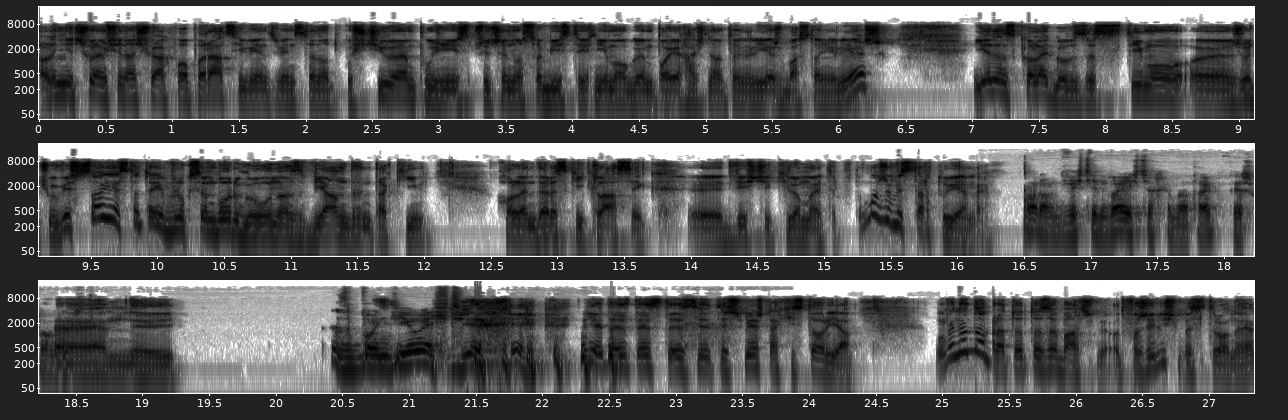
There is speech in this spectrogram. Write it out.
ale nie czułem się na siłach po operacji, więc, więc ten odpuściłem. Później z przyczyn osobistych nie mogłem pojechać na ten Lierz, Bastonie Lierz. Jeden z kolegów ze Steamu y, rzucił, wiesz co, jest tutaj w Luksemburgu u nas w Janden taki holenderski klasyk, y, 200 kilometrów. To może wystartujemy. No, 220 chyba, tak? Wyszło e, Zbłądziłeś? Nie, nie to, jest, to, jest, to, jest, to jest śmieszna historia. Mówię, no dobra, to, to zobaczmy. Otworzyliśmy stronę,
